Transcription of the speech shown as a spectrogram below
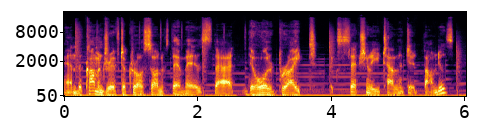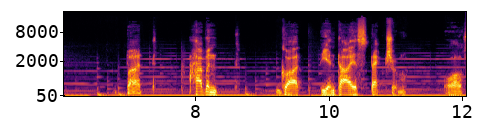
And the common drift across all of them is that they're all bright, exceptionally talented founders, but haven't got the entire spectrum of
